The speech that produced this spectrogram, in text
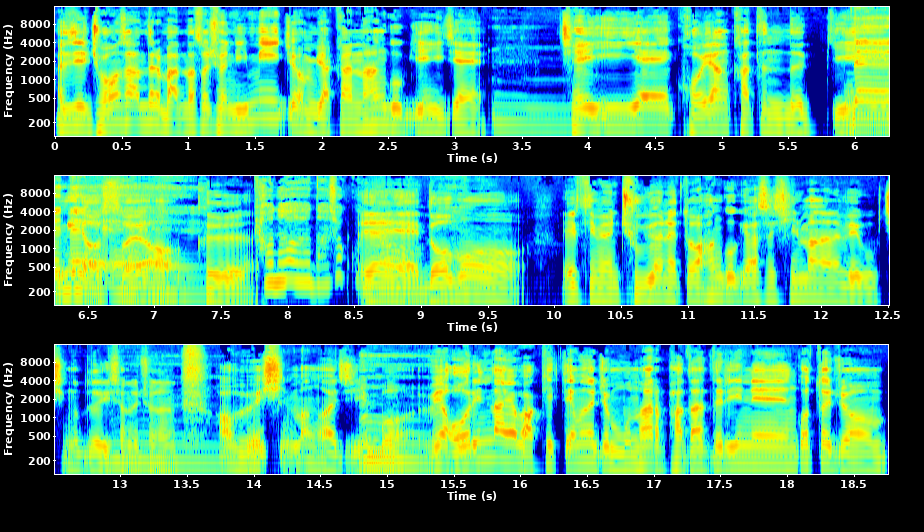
사실 좋은 사람들을 만나서 저는 이미 좀 약간 한국이 이제 음. 제2의 고향 같은 느낌이었어요. 네, 네, 그 편안하셨군요. 예, 너무 예를 들면 주변에 또 한국에 와서 실망하는 외국 친구들도 있었는데 저는 음. 아왜 실망하지? 뭐, 음. 뭐왜 어린 나이에 왔기 때문에 좀 문화를 받아들이는 것도 좀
